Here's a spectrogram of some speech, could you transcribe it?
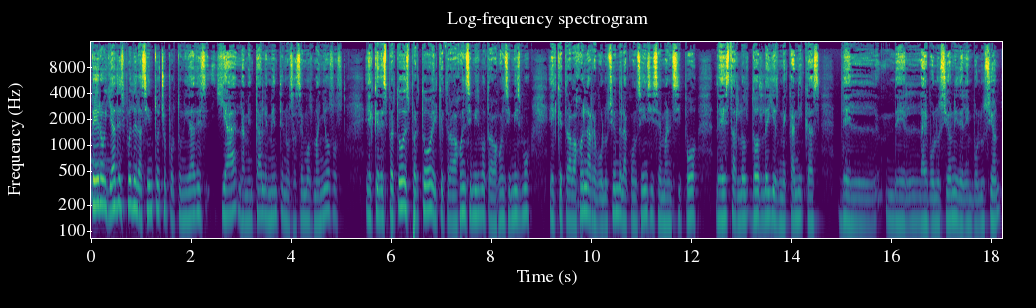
Pero ya después de las 108 oportunidades, ya lamentablemente nos hacemos mañosos. El que despertó, despertó, el que trabajó en sí mismo, trabajó en sí mismo, el que trabajó en la revolución de la conciencia y se emancipó de estas dos leyes mecánicas de la evolución y de la involución,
